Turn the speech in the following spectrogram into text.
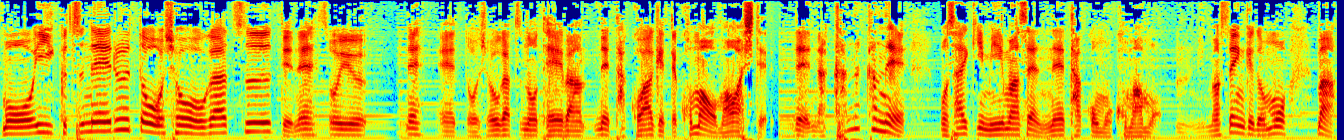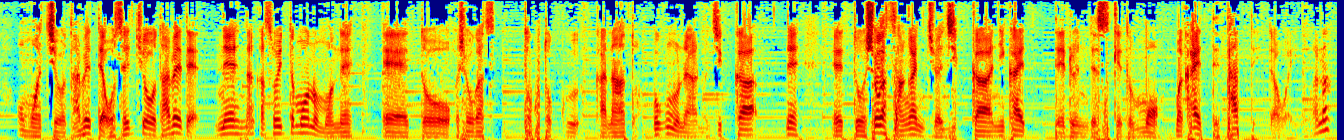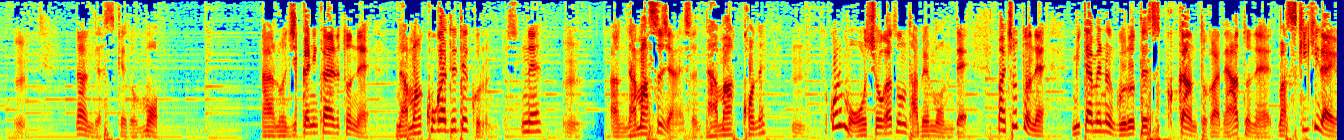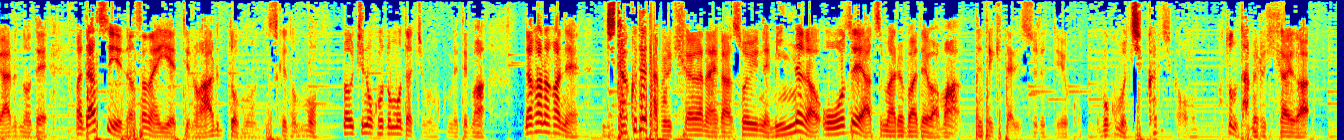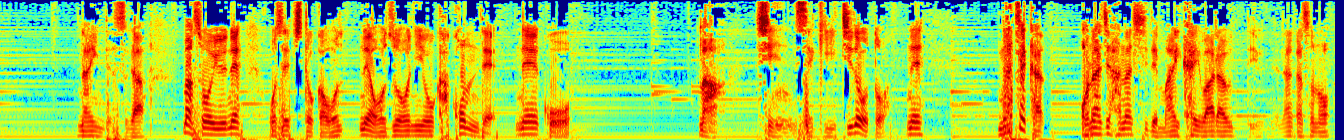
もういくつ寝るとお正月ってね、そういうね、えっ、ー、と、正月の定番、ね、タコ揚げてコマを回して、で、なかなかね、もう最近見えませんね、タコもコマも。うん、ませんけども、まあ、お餅を食べて、おせちを食べて、ね、なんかそういったものもね、えっ、ー、と、お正月独特かなと。僕もね、あの、実家、ね、えっ、ー、と、正月三が日は実家に帰ってるんですけども、まあ、帰ってたって言った方がいいのかな。うん。なんですけども、あの、実家に帰るとね、ナマコが出てくるんですね。うん。あの、ナマスじゃないですよ。ナマコね。うん。これもお正月の食べ物で、まあちょっとね、見た目のグロテスク感とかね、あとね、まあ好き嫌いがあるので、まあ出す家出さない家っていうのはあると思うんですけども、まあうちの子供たちも含めて、まあ、なかなかね、自宅で食べる機会がないから、そういうね、みんなが大勢集まる場では、まあ出てきたりするっていうこと、僕も実家でしかほとんど食べる機会がないんですが、まあそういうね、おせちとかお、ね、お雑煮を囲んで、ね、こう、まあ、親戚一同とね、なぜか同じ話で毎回笑うっていうね、なんかその、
